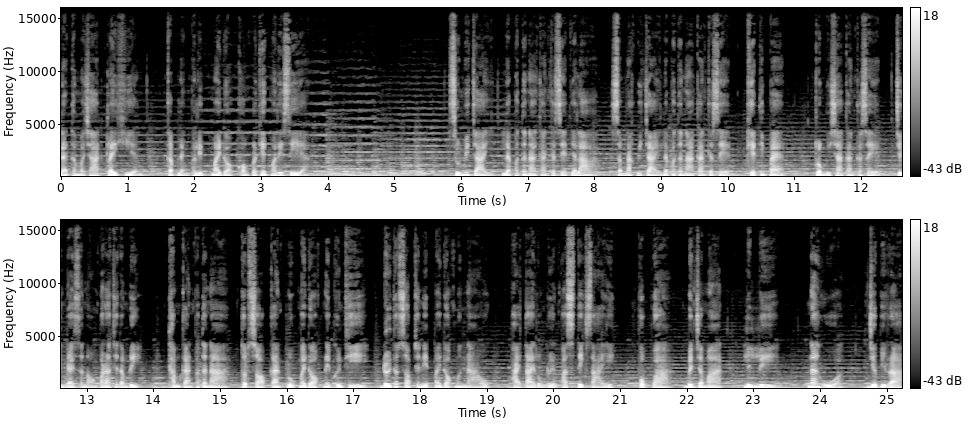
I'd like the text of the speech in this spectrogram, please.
และธรรมชาติใกล้เคียง กับแหล่งผลิตไม้ดอกของประเทศมาเลเซีย ศูนย์วิจัยและพัฒนาการเกษตรยะลา สำนักวิจัยและพัฒนาการเกษตร เขตที่ 8 กรมวิชาการเกษตร จึงได้สนองพระราชดำริ ทำการพัฒนาทดสอบการปลูกไม้ดอกในพื้นที่ โดยทดสอบชนิดไม้ดอกเมืองหนาว ภายใต้โรงเรือนพลาสติกใส พบว่าเบญจมาศลิลลี่ หน้าวัว เยอบิรา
